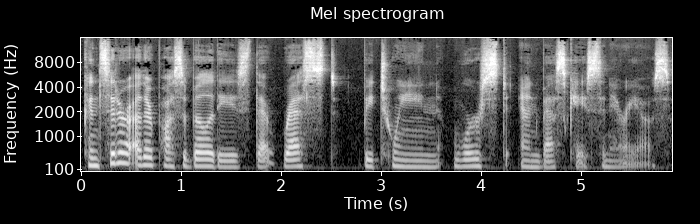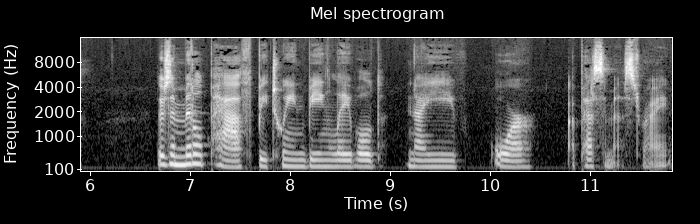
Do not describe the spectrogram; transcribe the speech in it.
consider other possibilities that rest between worst and best case scenarios. There's a middle path between being labeled naive or a pessimist, right?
